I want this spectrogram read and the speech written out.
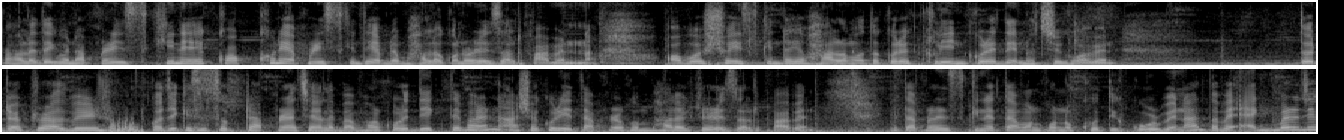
তাহলে দেখবেন আপনার স্কিনে কখনই আপনার স্কিন থেকে আপনি ভালো কোনো রেজাল্ট পাবেন না। অবশ্যই স্কিনটাকে ভালো মতো করে ক্লিন করে দেন, হচ্ছে ঘুমাবেন। তো ডক্টর আলবির কজেকেসি সোপটা আপনারা চাইলে ব্যবহার করে দেখতে পারেন। আশা করি এতে আপনারা খুব ভালো একটা রেজাল্ট পাবেন। এতে আপনার স্কিনে তেমন কোনো ক্ষতি করবে না। তবে একবারে যে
